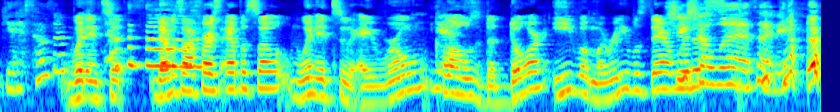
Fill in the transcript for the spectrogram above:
Yes, that was our Went first into episode. that was our first episode. Went into a room, Yes. closed the door. Eva Marie was there She with sure us. She sure was, honey.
